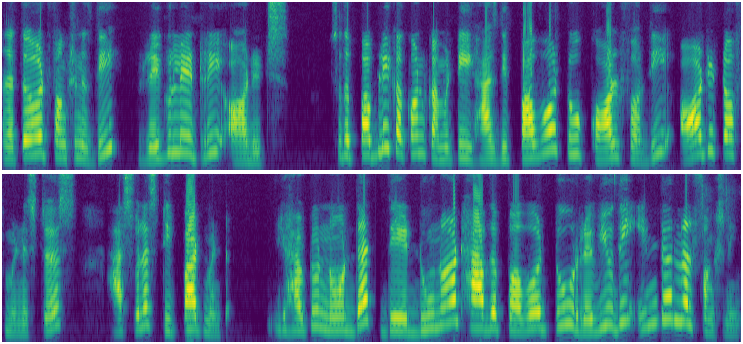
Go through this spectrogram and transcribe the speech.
And the third function is the regulatory audits. So the Public Account Committee has the power to call for the audit of ministers as well as department. You have to note that they do not have the power to review the internal functioning,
